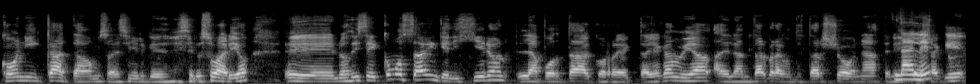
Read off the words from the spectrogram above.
Connie Kata, vamos a decir que es el usuario, eh, nos dice, ¿cómo saben que eligieron la portada correcta? Y acá me voy a adelantar para contestar yo, Nathan, ya que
